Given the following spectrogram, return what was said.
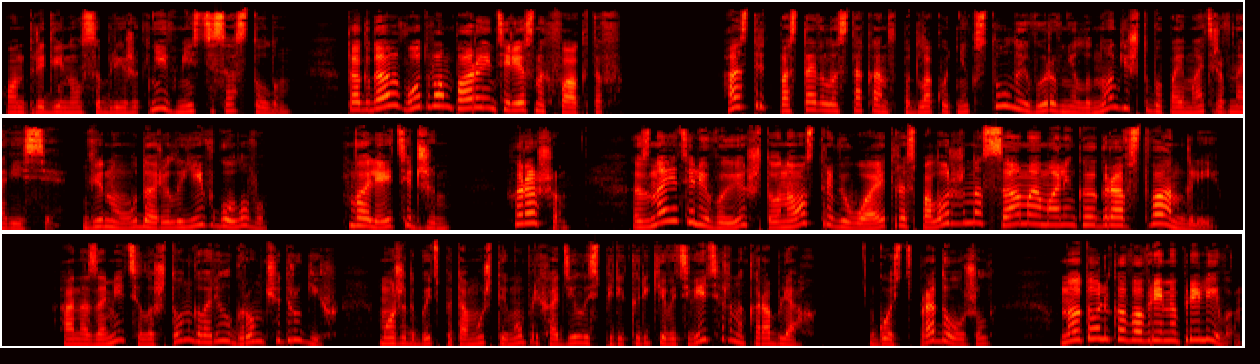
Он придвинулся ближе к ней вместе со стулом. «Тогда вот вам пара интересных фактов. Астрид поставила стакан в подлокотник стула и выровняла ноги, чтобы поймать равновесие. Вино ударило ей в голову. «Валяйте, Джим». «Хорошо. Знаете ли вы, что на острове Уайт расположено самое маленькое графство Англии?» Она заметила, что он говорил громче других. Может быть, потому что ему приходилось перекрикивать ветер на кораблях. Гость продолжил. «Но только во время прилива.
